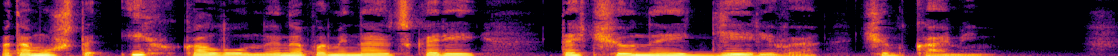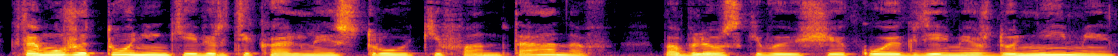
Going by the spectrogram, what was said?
потому что их колонны напоминают скорее точеное дерево, чем камень. К тому же тоненькие вертикальные струйки фонтанов, поблескивающие кое-где между ними,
